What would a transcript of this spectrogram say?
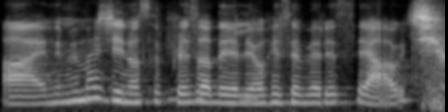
Ai, nem me imagino a surpresa dele ao receber esse áudio.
